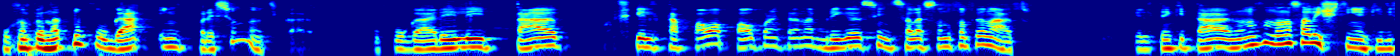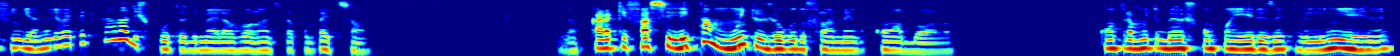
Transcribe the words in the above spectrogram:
O campeonato do Pulgar é impressionante, cara. O Pulgar, ele tá. Acho que ele tá pau a pau para entrar na briga assim, de seleção do campeonato. Ele tem que estar, tá, na nossa listinha aqui de fim de ano, ele vai ter que estar tá na disputa de melhor volante da competição. Ele é um cara que facilita muito o jogo do Flamengo com a bola. Contra muito bem os companheiros entre linhas, né?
